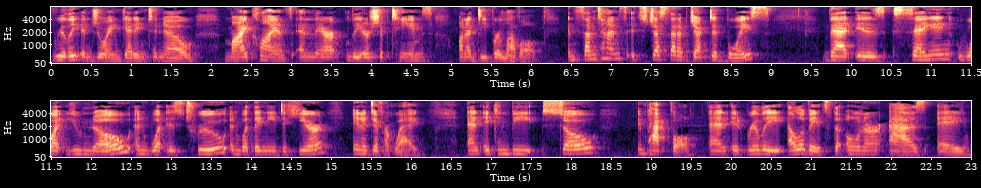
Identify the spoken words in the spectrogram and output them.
really enjoying getting to know my clients and their leadership teams on a deeper level. And sometimes it's just that objective voice that is saying what you know and what is true and what they need to hear in a different way and it can be so impactful and it really elevates the owner as a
